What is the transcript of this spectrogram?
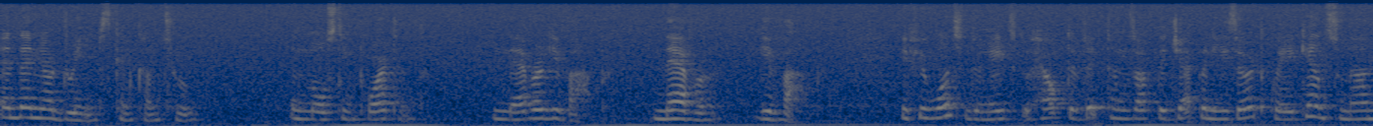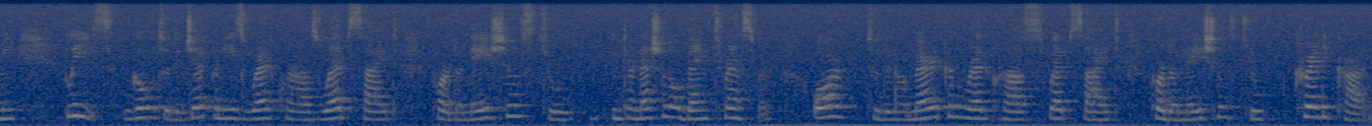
and then your dreams can come true. And most important, never give up. Never give up. If you want to donate to help the victims of the Japanese earthquake and tsunami, please go to the Japanese Red Cross website for donations through international bank transfer or to the American Red Cross website for donations through credit card.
